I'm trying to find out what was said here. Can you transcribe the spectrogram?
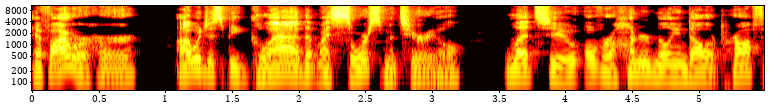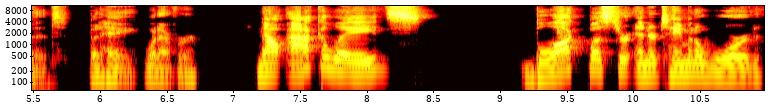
If I were her, I would just be glad that my source material led to over a hundred million dollar profit. But hey, whatever. Now, accolades Blockbuster Entertainment Award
